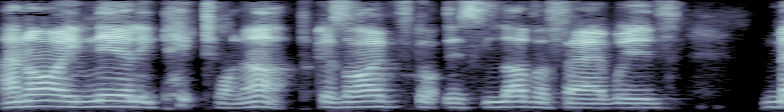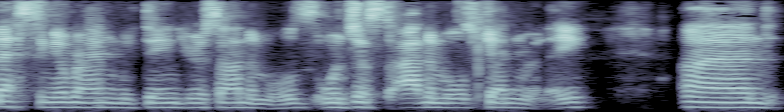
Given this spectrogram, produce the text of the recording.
And I nearly picked one up because I've got this love affair with messing around with dangerous animals or just animals generally. And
